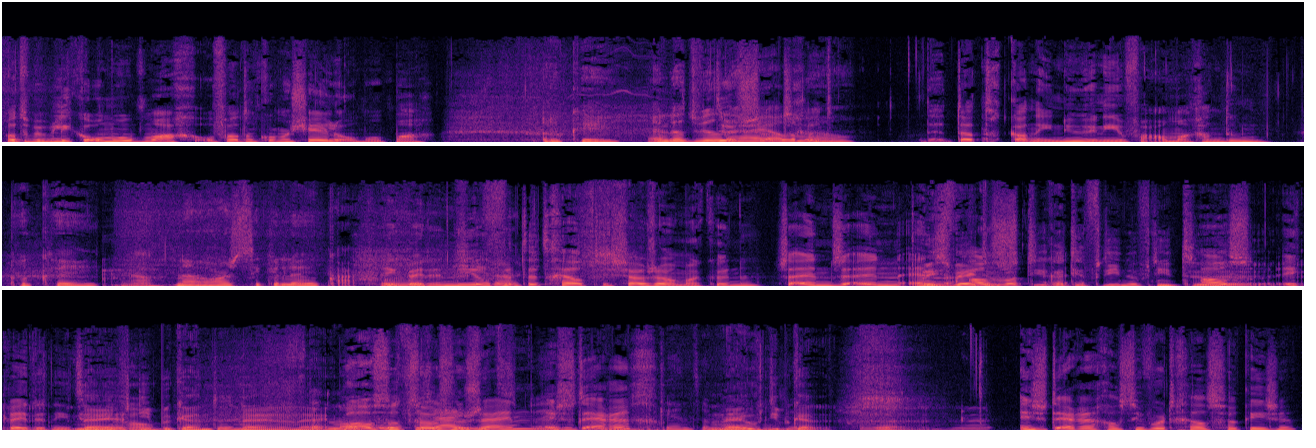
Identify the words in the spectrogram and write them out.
wat de publieke omroep mag of wat een commerciële omroep mag. Oké, okay. en dat wilde dus hij dat allemaal? Gaat, dat kan hij nu in ieder geval allemaal gaan doen. Oké, okay. ja. nou hartstikke leuk. Ja, ik weet het niet of het het geld is, zou zomaar kunnen. En, en, en je weten wat hij gaat hij verdienen of niet? Als, ik weet het niet. Nee, is niet bekend. Hè? Nee, nee, nee. Maar als dat zo zou zijn, is het erg? Nee, hoeft niet bekend. Is het erg als hij voor het geld zou kiezen?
